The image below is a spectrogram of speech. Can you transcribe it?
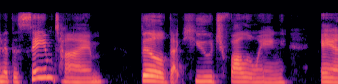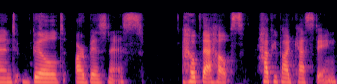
and at the same time build that huge following and build our business. I hope that helps. Happy podcasting.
